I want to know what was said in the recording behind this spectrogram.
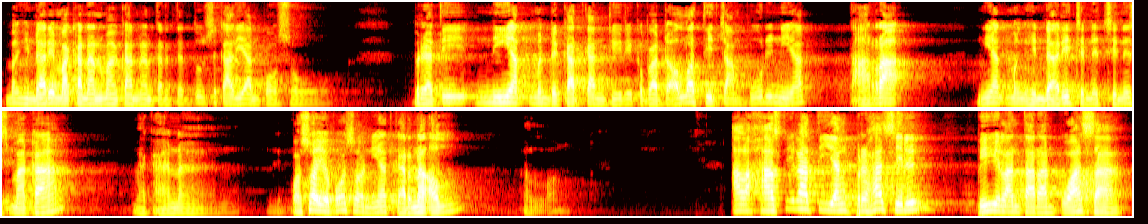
Menghindari makanan-makanan tertentu sekalian poso. Berarti niat mendekatkan diri kepada Allah dicampuri niat tarak, niat menghindari jenis-jenis maka makanan. Poso ya poso, niat karena Allah. Alhasilati yang berhasil bihi lantaran puasa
